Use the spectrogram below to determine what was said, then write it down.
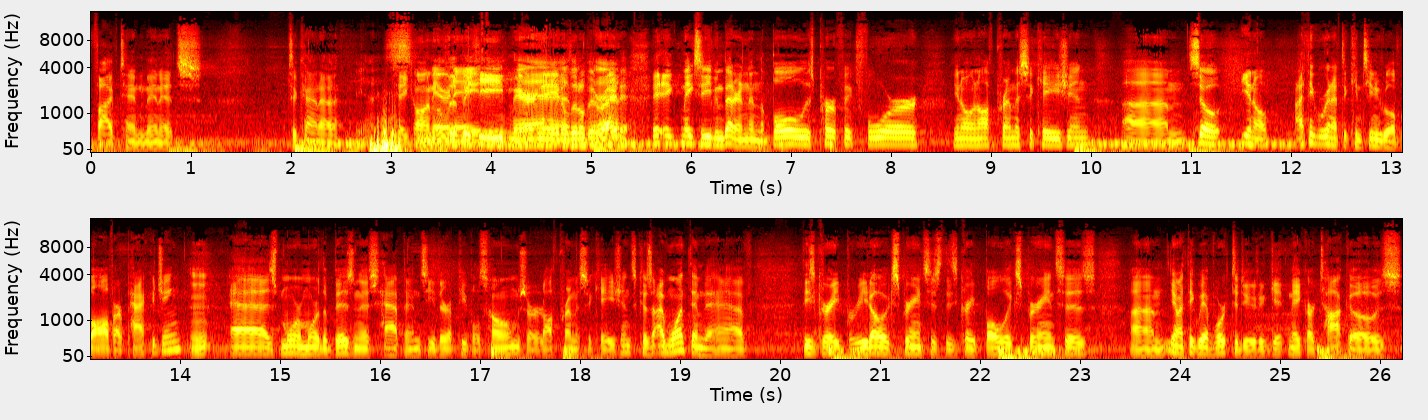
five ten minutes to kind of yeah, take on a little bit of heat, marinate yeah, a little bit, yeah. right? It, it, makes it even better. And then the bowl is perfect for you know, an off-premise occasion. Um, so, you know, I think we're going to have to continue to evolve our packaging Mm-hmm. as more and more of the business happens either at people's homes or at off-premise occasions. Because I want them to have these great burrito experiences, these great bowl experiences. Um, you know, I think we have work to do to get make our tacos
